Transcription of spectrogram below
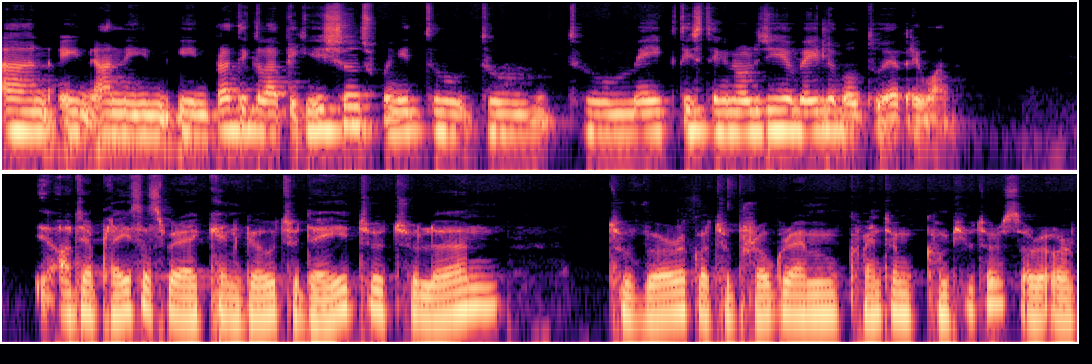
and in, and in, in practical applications, we need to, to, to make this technology available to everyone. Are there places where I can go today to, to learn to work or to program quantum computers? Or, or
